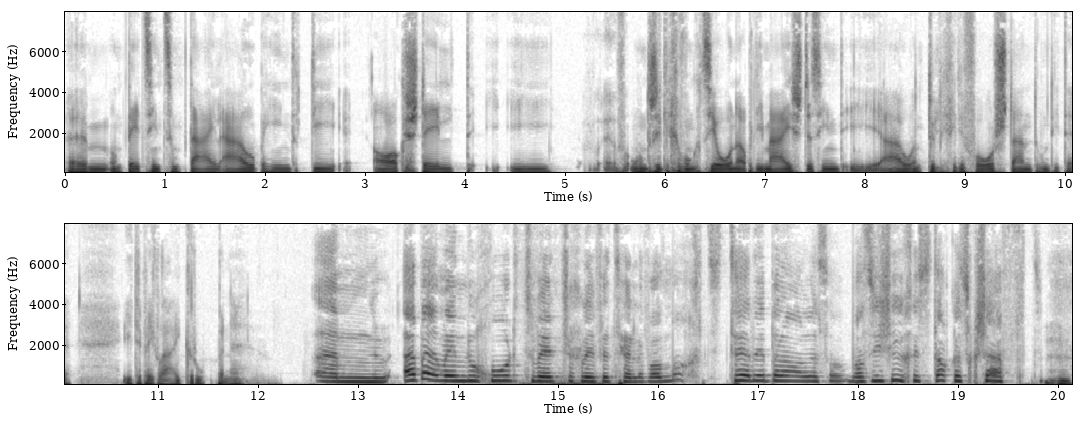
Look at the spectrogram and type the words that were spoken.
ähm, und dort sind zum Teil auch Behinderte angestellt in unterschiedlichen Funktionen, aber die meisten sind auch natürlich in den Vorständen und in den, in den Begleitgruppen. Ähm, eben, wenn du kurz willst, ein bisschen erzählen, was macht Zerebral so? Was ist euch ein Tagesgeschäft? Mhm.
